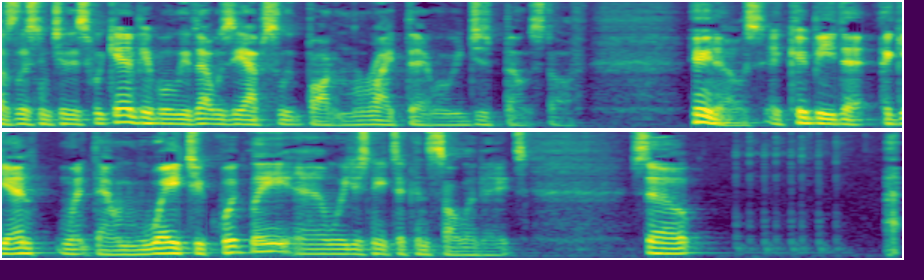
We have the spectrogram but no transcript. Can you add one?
I was listening to this weekend, people believe that was the absolute bottom right there where we just bounced off. Who knows? It could be that again went down way too quickly and we just need to consolidate. So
